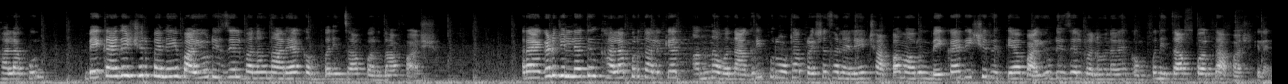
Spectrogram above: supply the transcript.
खालापूर बेकायदेशीरपणे बायोडिझेल बनवणाऱ्या कंपनीचा पर्दाफाश. रायगड जिल्ह्यातील खालापूर तालुक्यात अन्न व नागरी पुरवठा प्रशासनाने छापा मारून बेकायदेशीररित्या बायोडिझेल बनवणाऱ्या कंपनीचा पर्दाफाश केलाय.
